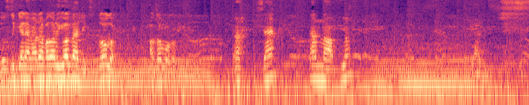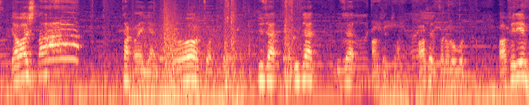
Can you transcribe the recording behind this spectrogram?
Hızlı gelen arabalara yol vereceksiniz oğlum. Adam olun. Heh, sen sen ne yapıyorsun? Gel. Yavaşla. Taklaya gel. Oo çok güzel. Güzel, güzel, güzel. Aferin sana. Aferin sana Robert. Aferin.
